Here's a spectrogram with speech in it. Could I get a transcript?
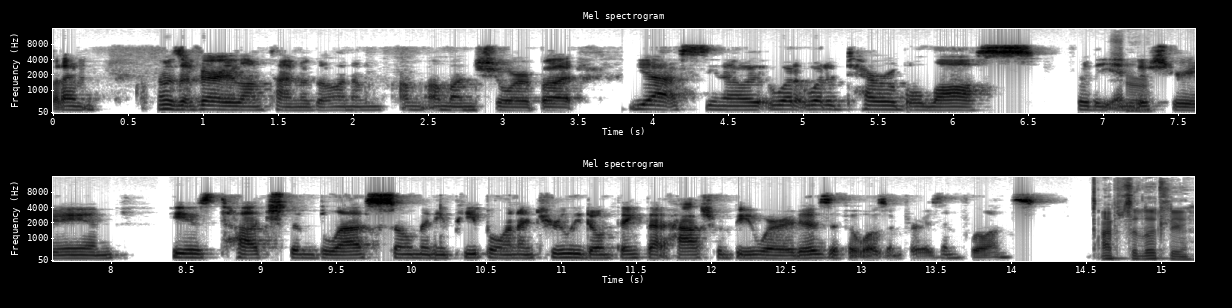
but I'm it was a very long time ago, and I'm I'm, I'm unsure. But yes, you know what what a terrible loss for the Sure. industry, and he has touched and blessed so many people, and I truly don't think that hash would be where it is if it wasn't for his influence. Absolutely.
